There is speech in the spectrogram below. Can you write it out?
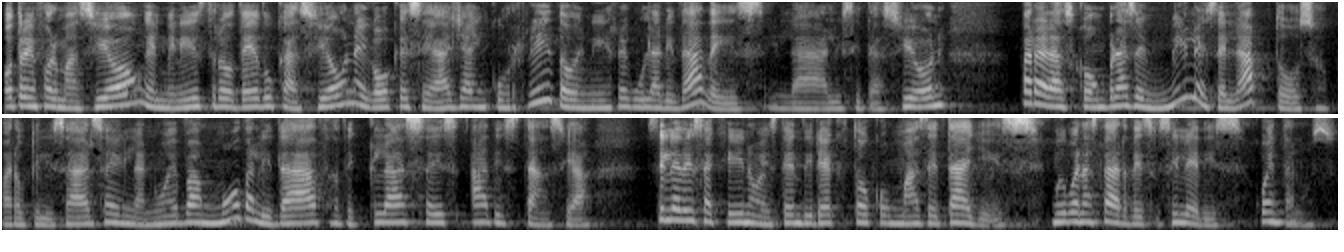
Otra información, el ministro de Educación negó que se haya incurrido en irregularidades en la licitación para las compras de miles de laptops para utilizarse en la nueva modalidad de clases a distancia. Siledis Aquino está en directo con más detalles. Muy buenas tardes, Siledis. Cuéntanos.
